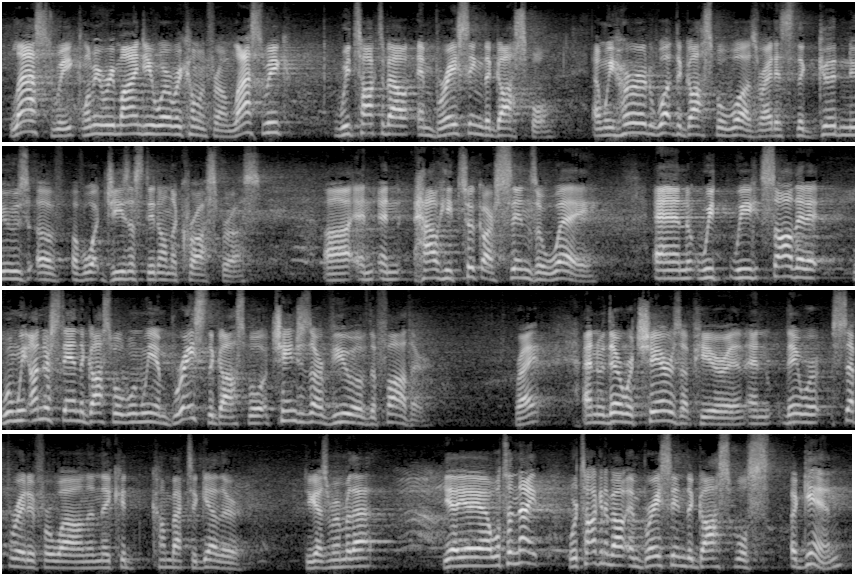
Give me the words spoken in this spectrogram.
Last week, let me remind you where we're coming from. Last week, we talked about embracing the gospel. And we heard what the gospel was, right? It's the good news of, of what Jesus did on the cross for us uh, and, and how he took our sins away. And we, we saw that it, when we understand the gospel, when we embrace the gospel, it changes our view of the Father, right? And there were chairs up here, and, and they were separated for a while, and then they could come back together. Do you guys remember that? Yeah, yeah, yeah. Well, tonight we're talking about embracing the gospel again,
